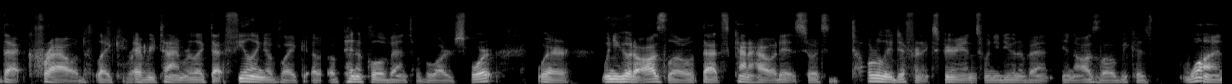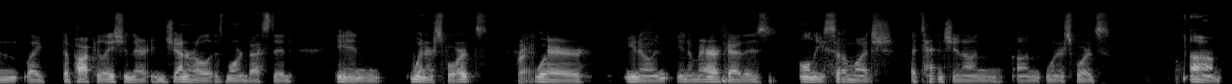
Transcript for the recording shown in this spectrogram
that crowd like Right. every time or like that feeling of like a, a pinnacle event of a large sport where when you go to Oslo, that's kind of how it is. So it's a totally different experience when you do an event in Oslo because one, like the population there in general is more invested in winter sports, right. where you know in, in America there's only so much attention on on winter sports. Um,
